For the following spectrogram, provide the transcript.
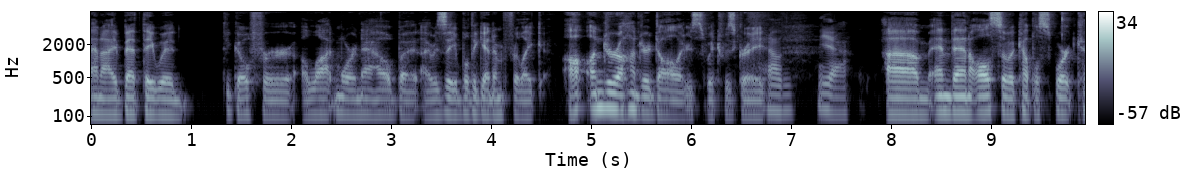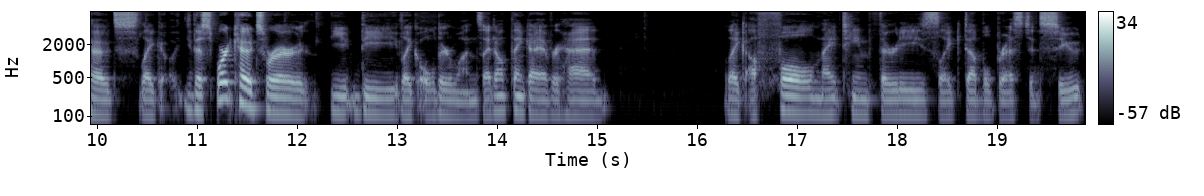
and I bet they would go for a lot more now, but I was able to get them for like uh, under a hundred dollars, which was great. Hell, yeah, Um, and then also a couple sport coats. Like the sport coats were you, the like older ones. I don't think I ever had like a full 1930s like double breasted suit.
